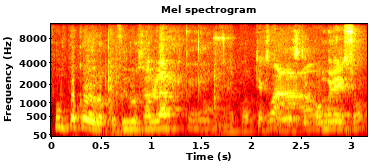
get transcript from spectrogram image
fue un poco de lo que fuimos a hablar en el contexto de este congreso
